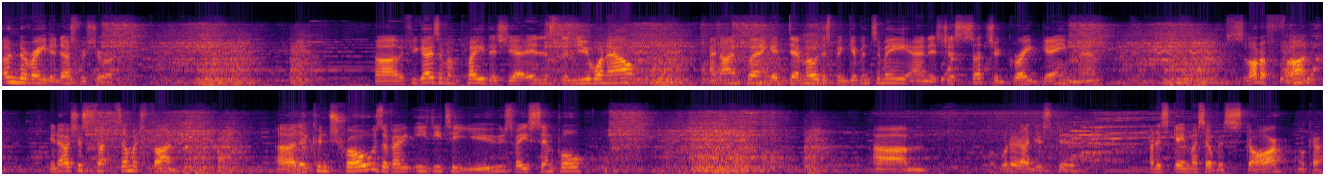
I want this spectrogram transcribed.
underrated, that's for sure. Uh, if you guys haven't played this yet, it is the new one out. And I'm playing a demo that's been given to me, and it's just such a great game, man. It's a lot of fun. You know, it's just so much fun. Uh, the controls are very easy to use, very simple. Um, what did I just do? I just gave myself a star? Okay.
